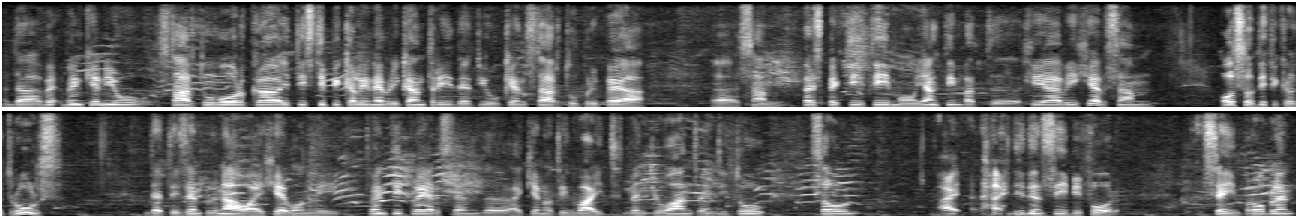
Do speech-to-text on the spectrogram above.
The, when can you start to work? Uh, it is typical in every country that you can start to prepare uh, some perspective team or young team, but uh, here we have some also difficult rules. That example now I have only 20 players and uh, I cannot invite 21, 22. So I I didn't see before same problem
